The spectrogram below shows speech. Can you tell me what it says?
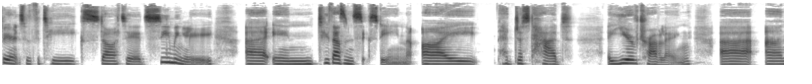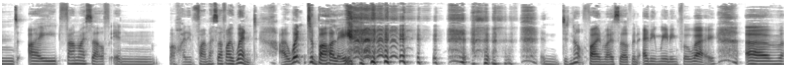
Experience with fatigue started seemingly uh, in 2016. I had just had a year of traveling uh, and I found myself in, well, I didn't find myself, I went. I went to Bali and did not find myself in any meaningful way. Um,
